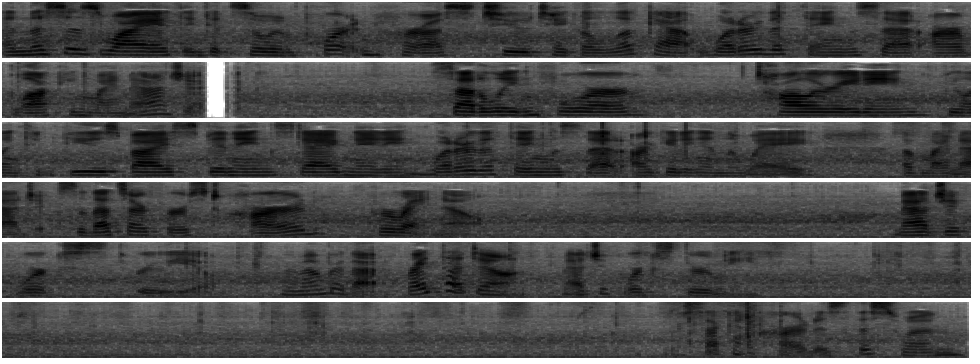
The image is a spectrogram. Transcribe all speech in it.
And this is why I think it's so important for us to take a look at what are the things that are blocking my magic. Settling for, tolerating, feeling confused by, spinning, stagnating. What are the things that are getting in the way of my magic? So that's our first card for right now. Magic works through you. Remember that. Write that down. Magic works through me. Second card is this one.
